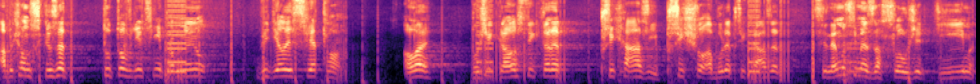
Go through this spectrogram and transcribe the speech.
abychom skrze tuto vnitřní proměnu viděli světlo. Ale Boží království, které přichází, přišlo a bude přicházet, si nemusíme zasloužit tím,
